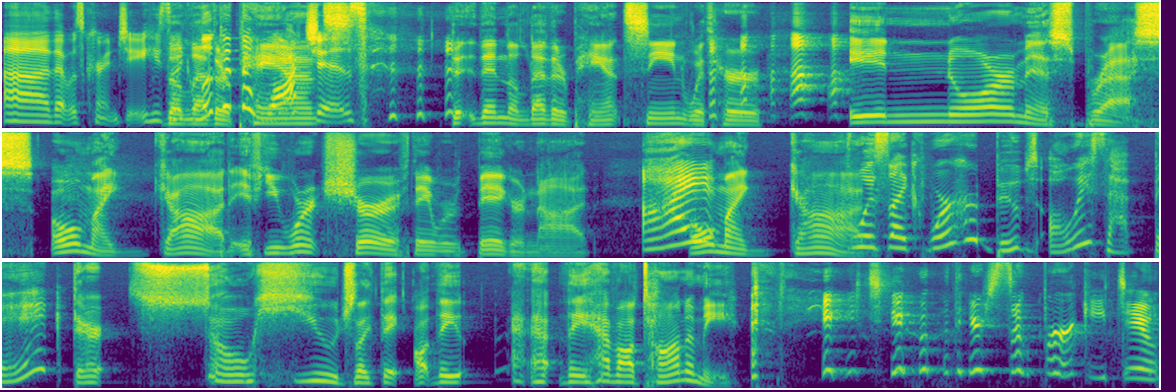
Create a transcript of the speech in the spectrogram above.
Uh, that was cringy. He's The like, look at the pants. watches. Th- then the leather pants scene with her enormous breasts. Oh my god! If you weren't sure if they were big or not, I oh my god, was like, were her boobs always that big? they're so huge. Like they uh, they they have autonomy. Perky too.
